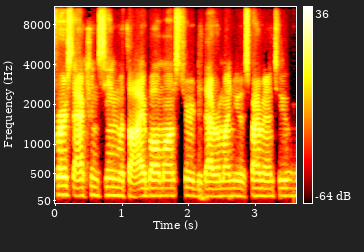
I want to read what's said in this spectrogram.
first action scene with the eyeball monster? Did that remind you of Spider-Man 2?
